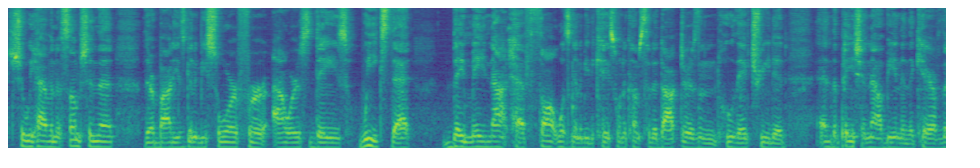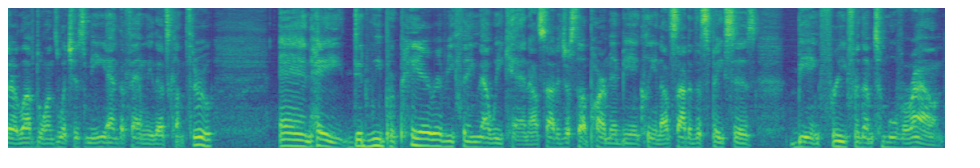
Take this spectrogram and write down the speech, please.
Should we have an assumption that their body is going to be sore for hours, days, weeks that they may not have thought was going to be the case when it comes to the doctors and who they've treated and the patient now being in the care of their loved ones, which is me and the family that's come through? And hey, did we prepare everything that we can outside of just the apartment being clean, outside of the spaces being free for them to move around,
